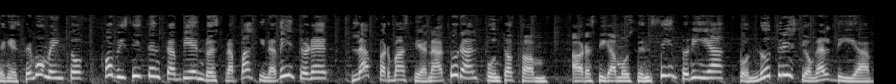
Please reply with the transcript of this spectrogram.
en este momento o visiten también nuestra página de internet, lafarmacianatural.com. Ahora sigamos en sintonía con Nutrición al Día.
